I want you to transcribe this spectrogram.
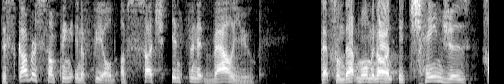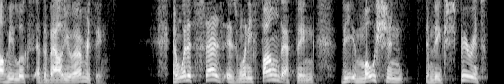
discovers something in a field of such infinite value that from that moment on, it changes how he looks at the value of everything. And what it says is when he found that thing, the emotion and the experience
